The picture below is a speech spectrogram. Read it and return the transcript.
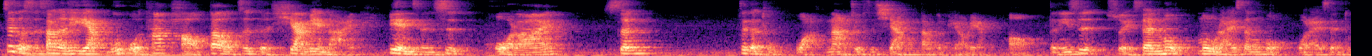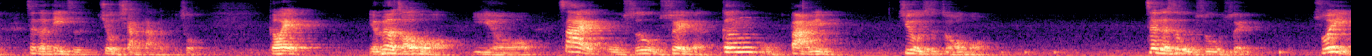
这个食伤的力量，如果它跑到这个下面来，变成是火来生。这个土哇，那就是相当的漂亮哦，等于是水生木，木来生火，火来生土，这个地支就相当的不错。各位有没有走火？有，在五十五岁的庚午大运就是走火，这个是五十五岁，所以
